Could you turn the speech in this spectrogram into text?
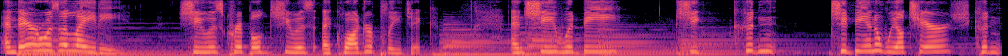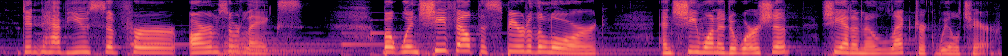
And there was a lady. She was crippled, she was a quadriplegic. And she would be, she couldn't, she'd be in a wheelchair. She couldn't didn't have use of her arms or legs. But when she felt the Spirit of the Lord and she wanted to worship, she had an electric wheelchair.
